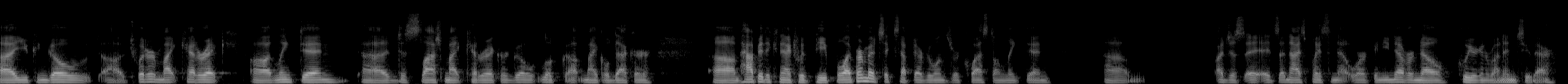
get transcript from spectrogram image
Uh, you can go uh, Twitter, Mike Kedrec, uh, LinkedIn, uh, just slash Mike Kedrec, or go look up Michael Decker. Um, happy to connect with people. I pretty much accept everyone's request on LinkedIn. Um, I just it's a nice place to network, and you never know who you're going to run into there.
